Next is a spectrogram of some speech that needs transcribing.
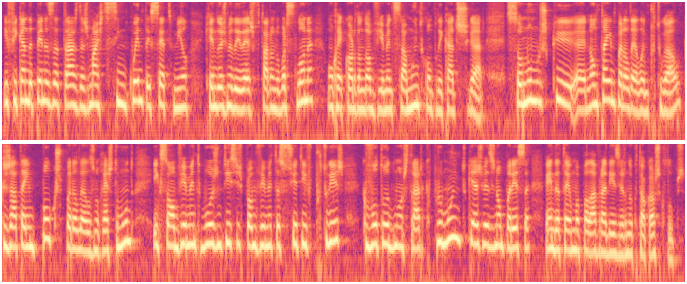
e ficando apenas atrás das mais de 57 mil que em 2010 votaram no Barcelona, um recorde onde obviamente será muito complicado chegar. São números que uh, não têm paralelo em Portugal, que já têm poucos paralelos no resto do mundo e que são obviamente boas notícias para o movimento associativo português, que voltou a demonstrar que, por muito que às vezes não pareça, ainda tem uma palavra a dizer no que toca aos clubes.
